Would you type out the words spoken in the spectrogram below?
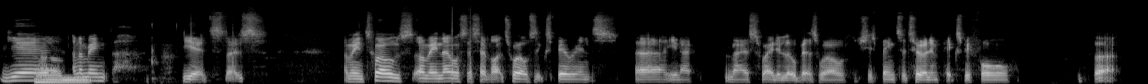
Yeah, um, and I mean, yeah, it's, it's I mean, Twell's. I mean, they also said like Twell's experience. Uh, you know, may have swayed a little bit as well. She's been to two Olympics before, but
